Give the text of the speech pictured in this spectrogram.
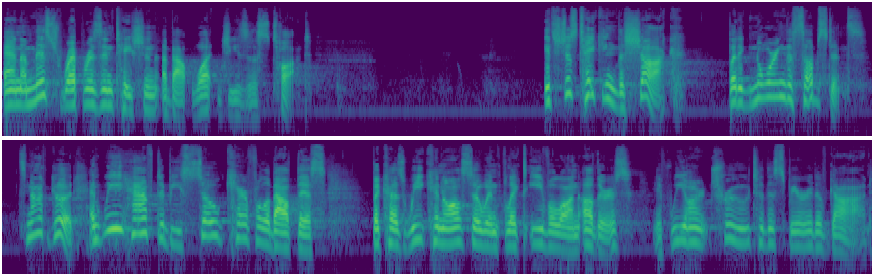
and a misrepresentation about what Jesus taught. It's just taking the shock, but ignoring the substance. It's not good. And we have to be so careful about this because we can also inflict evil on others if we aren't true to the Spirit of God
